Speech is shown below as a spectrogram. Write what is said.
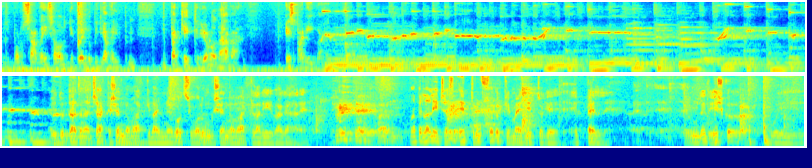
sborsava i soldi, quello pigliava il, il pacchetto, glielo dava e spariva. Date una giacca 100 marchi, vai in un negozio qualunque 100 marchi la devi pagare. Ma per la legge è truffa perché mi hai detto che è pelle. È un tedesco, poi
